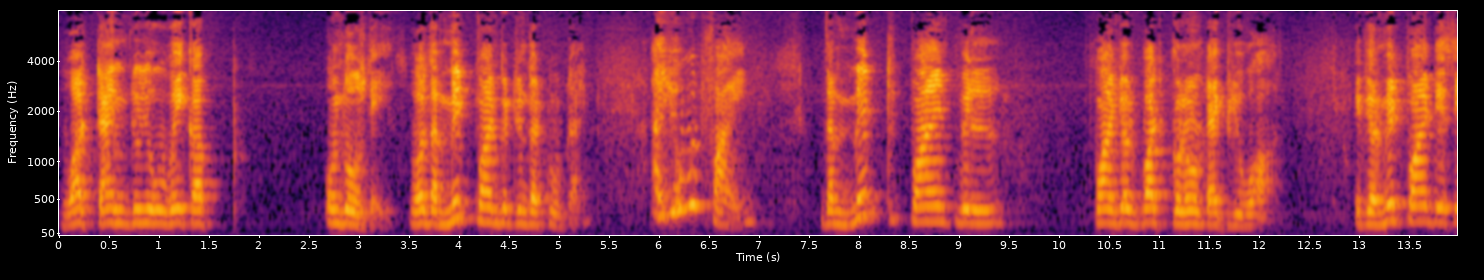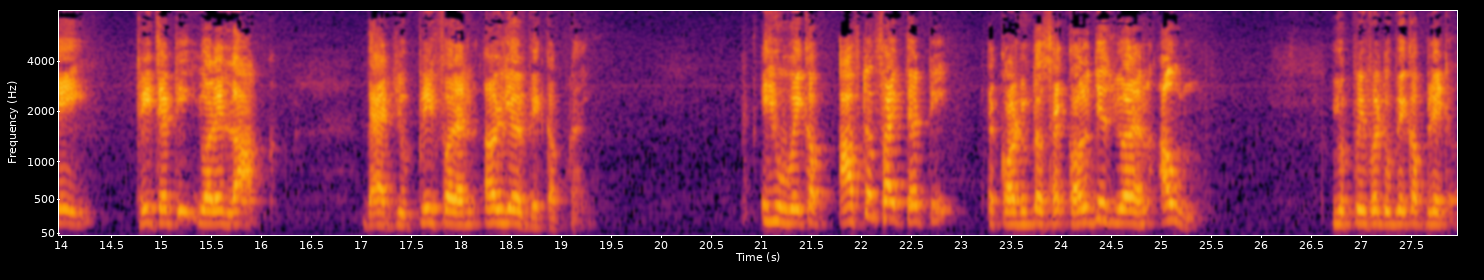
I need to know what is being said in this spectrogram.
What time do you wake up on those days? Was the midpoint between the two times? And you would find the midpoint will point out what chronotype you are. If your midpoint is say 3.30, you are a lark that you prefer an earlier wake up time. If you wake up after 5.30, according to the psychologist, you are an owl. You prefer to wake up later.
